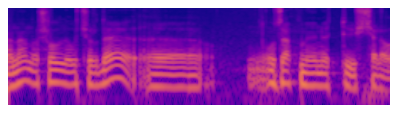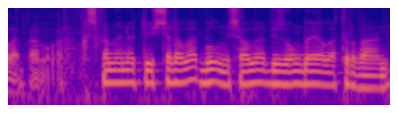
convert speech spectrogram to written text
Анан ошол эле учурда узак мөөнөттүү иш чаралар дагы бар. Кыска мөөнөттүү иш чаралар бул мисалы биз оңдой ала турган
